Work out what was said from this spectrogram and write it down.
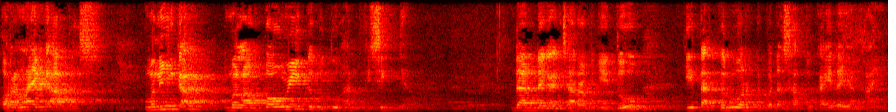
orang naik ke atas, meningkat, melampaui kebutuhan fisiknya. Dan dengan cara begitu kita keluar kepada satu kaidah yang lain.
